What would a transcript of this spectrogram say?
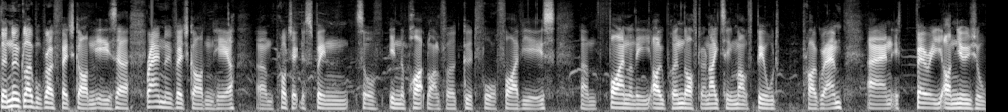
The new Global Growth Veg Garden is a brand new veg garden here, um, project that's been sort of in the pipeline for a good four or five years. Um, finally opened after an 18 month build program and it's very unusual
